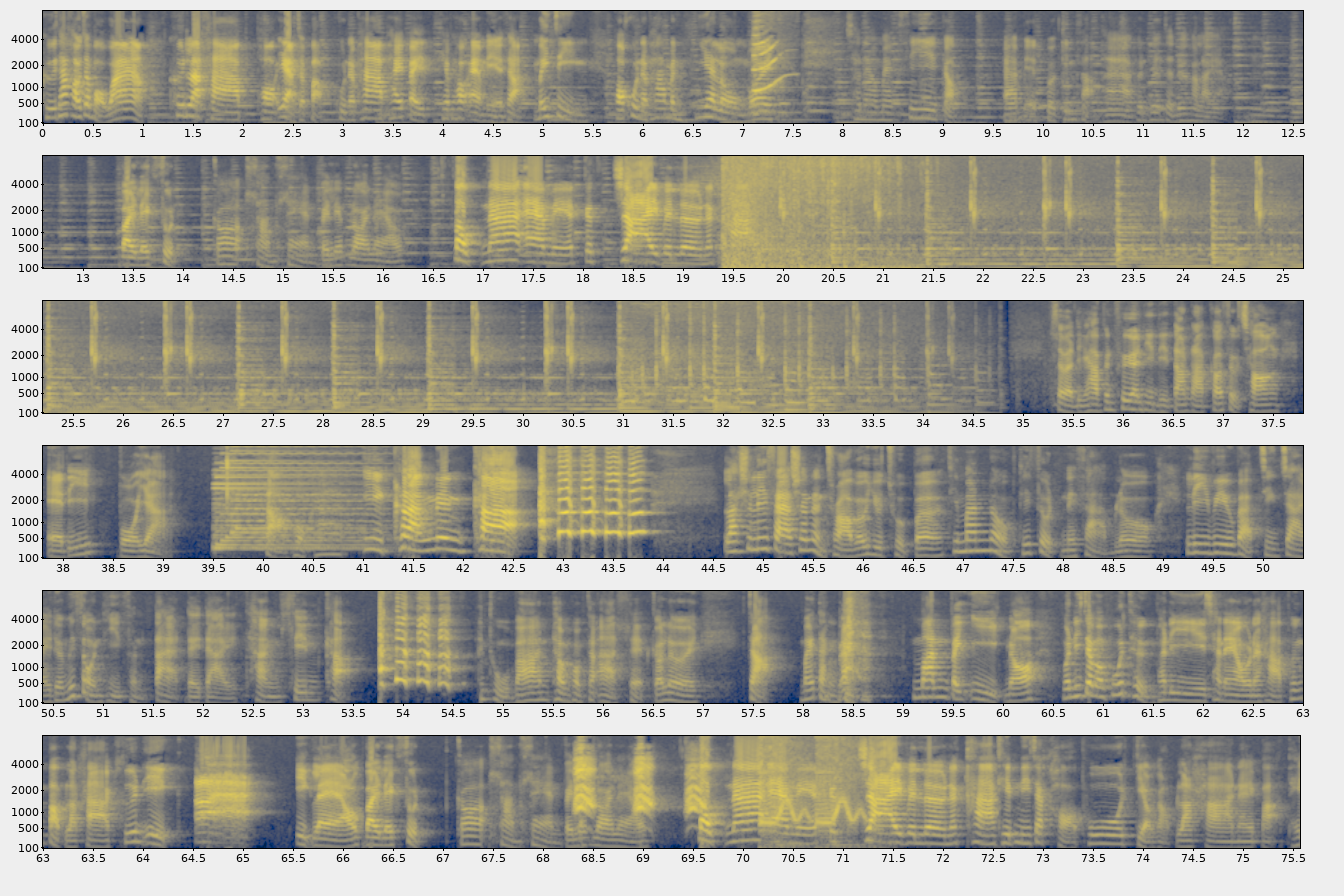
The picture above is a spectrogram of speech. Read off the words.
คือถ้าเขาจะบอกว่าขึ้นราคา เพราะอยากจะปรับคุณภาพให้ไปเทียบเท่า Air m a s อะไม่จริง เพราะคุณภาพมันเฮี้ยลงเว้ย Chanel Maxi กับ Air m a s Birkin 35 เพื่อนๆจะเลือกอะไรอะใบเล็กสุดก็3 0 0แสนไปเรียบร้อยแล้ว ตบหน้า Air m a s กระจายไปเลยนะคะ สวัสดีครับเพื่อนๆยินดีต้อนรับเข้าสู่ช่องเอ็ดดี้โบยาสาว65อีกครั้งหนึ่งค่ะ Luxury Fashion and Travel YouTuber ที่มั่นโหนกที่สุดใน 3 โลก รีวิวแบบจริงใจโดยไม่สนหีสนแตดใดๆ ทั้งสิ้นค่ะ ถูบ้านทำความสะอาดเสร็จก็เลย จะไม่แต่งหน้ามันไปอีกเนาะวันนี้จะมาพูดถึงพอดีชาแนลนะคะ เพิ่งปรับราคาขึ้นอีกอ่า อีกแล้วใบเล็กสุดก็3 0 0แสนไปเรียบร้อยแล้ว ตบหน้า Air m a s กระจายไปเลยนะคะ คลิปนี้จะขอพูดเกี่ยวกับราคาในประเท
